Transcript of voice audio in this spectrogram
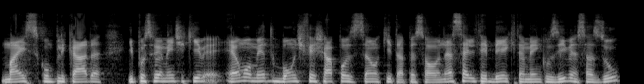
mais complicada e possivelmente aqui é um momento bom de fechar a posição aqui, tá, pessoal? Nessa LTB aqui também, inclusive, nessa azul,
